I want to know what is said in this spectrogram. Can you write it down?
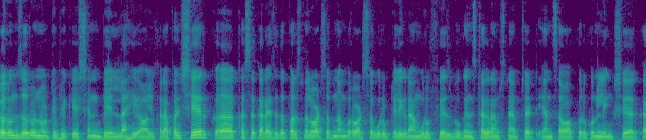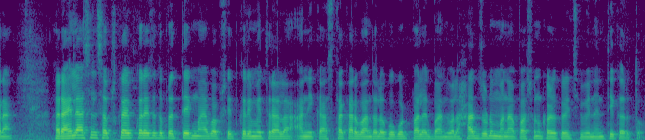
करून जरूर नोटिफिकेशन बेललाही ऑल करा. पण शेअर कसं करायचं? तर personal WhatsApp number WhatsApp group Telegram group Facebook Instagram Snapchat यांचा वापर करून लिंक शेअर करा. राहिला असेल सबस्क्राईब करायचं तर प्रत्येक मायबाप शेतकरी मित्राला आणि कास्ताकार बांधवाला कुक्कुटपालक बांधवाला हात जोडून मनापासून कळकळीची विनंती करतो.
